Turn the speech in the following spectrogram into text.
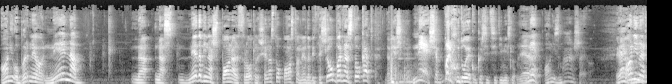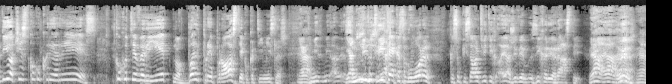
oni obrnejo ne na. Na, na, ne da bi naš ponal throtl še na 100%, ne, da bi te še obrnili stokrat, da veš, ne, še bolj hudo je, kot si ti mislil. Ja. Ne, oni zmanjšajo. Ja, Oni naredijo čisto, kot je res. Tako kot je verjetno, bolj preprost je, kot ti misliš. Ja. Mi, mi, Ja, ni- videl ni- tvite, ja. ki so govorili, ki so pisali v tvitih, a ja, že vem, zihar je rasti. Ja, ja, A ja, ja.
